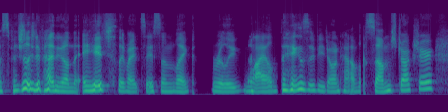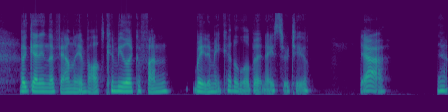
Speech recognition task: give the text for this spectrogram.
especially depending on the age. They might say some like really wild things if you don't have like, some structure, but getting the family involved can be like a fun way to make it a little bit nicer too. Yeah. Yeah.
